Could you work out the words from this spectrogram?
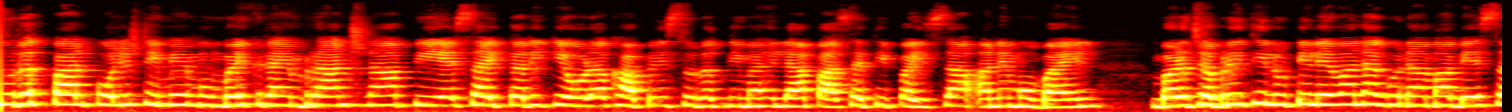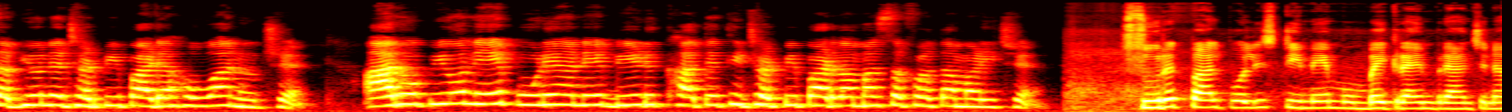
સુરતપાલ પોલીસ ટીમે મુંબઈ ક્રાઇમ બ્રાન્ચના પીએસઆઈ તરીકે ઓળખ આપી સુરતની મહિલા પાસેથી પૈસા અને મોબાઈલ બળજબરીથી લૂંટી લેવાના ગુનામાં બે સભ્યોને ઝડપી પાડ્યા હોવાનું છે. આરોપીઓને પુણે અને બીડ ખાતેથી ઝડપી પાડવામાં સફળતા મળી છે. સુરતપાલ પોલીસ ટીમે મુંબઈ ક્રાઇમ બ્રાન્ચના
